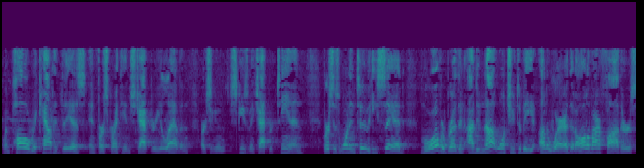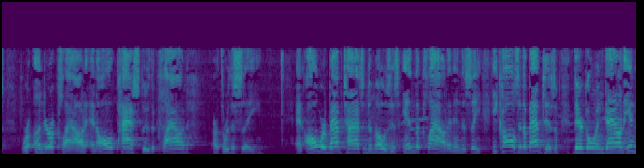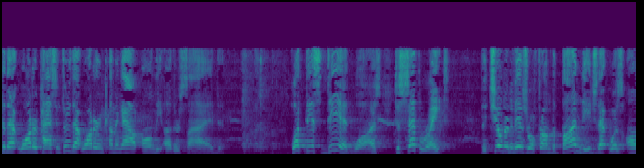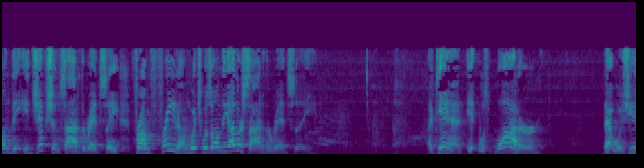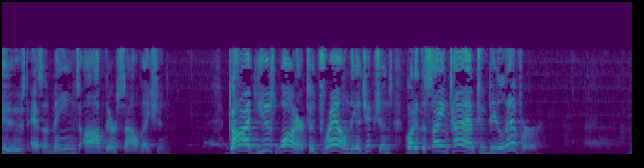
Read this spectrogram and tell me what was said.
When Paul recounted this in 1 Corinthians chapter 11, or excuse me, chapter 10, verses 1 and 2, he said, Moreover, brethren, I do not want you to be unaware that all of our fathers were under a cloud, and all passed through the cloud or through the sea and all were baptized into Moses in the cloud and in the sea. He calls it a baptism. They're going down into that water, passing through that water, and coming out on the other side. What this did was to separate the children of Israel from the bondage that was on the Egyptian side of the Red Sea from freedom which was on the other side of the Red Sea. Again, it was water that was used as a means of their salvation. God used water to drown the Egyptians, but at the same time to deliver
